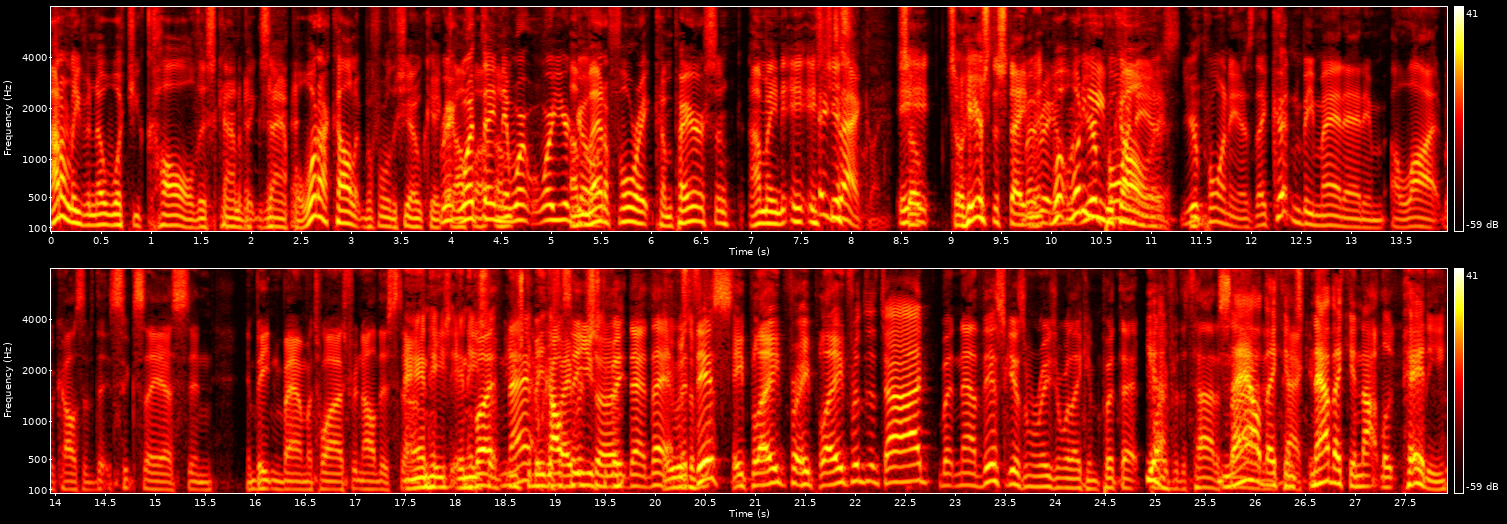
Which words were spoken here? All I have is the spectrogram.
I don't even know what you call this kind of example. what I call it before the show kicked Rick, off. what a- thing a, where- where you're a going. metaphoric comparison. I mean, it, it's Exactly. just So it- so here's the statement. Rick, What- what do you even point call is, this? Your point is they couldn't be mad at him a lot because of the success and, and beating Bama twice for and all this stuff. and he's and he's but the, now, used to be the because favorite he used son. to be that that. He was but the, this, he played for he played for the Tide. but now this gives them a reason where they can put that Yeah. play for the tide aside. Now they can it. now they can not look petty,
